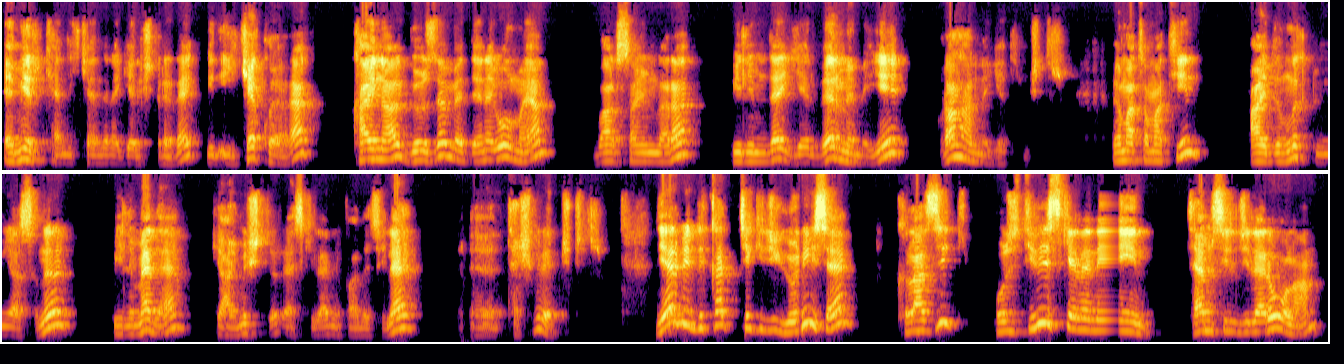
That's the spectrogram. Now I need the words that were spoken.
emir kendi kendine geliştirerek, bir ilke koyarak kaynağı gözlem ve deney olmayan varsayımlara bilimde yer vermemeyi kural haline getirmiştir. Ve matematiğin aydınlık dünyasını bilime de yaymıştır. Eskilerin ifadesiyle e, teşvir etmiştir. Diğer bir dikkat çekici yönü ise klasik pozitivist geleneğin temsilcileri olan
